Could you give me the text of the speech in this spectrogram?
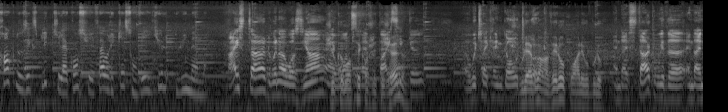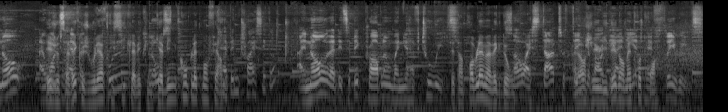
Franck nous explique qu'il a conçu et fabriqué son véhicule lui-même. I started when I was young. J'ai I commencé quand have j'étais a jeune. bicycle, uh, which I can go Je to voulais avoir un vélo pour aller au boulot. And I start with a, and I know I Et je savais que a je voulais un tricycle avec une closed cabine complètement fermée. cabin tricycle. I know that it's a big problem when you have two wheels. C'est un problème avec deux roues. Alors j'ai eu l'idée d'en mettre trois. three wheels.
